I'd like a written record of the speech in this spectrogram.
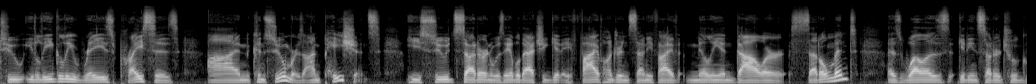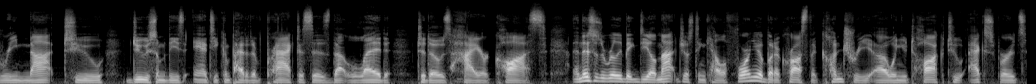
to illegally raise prices on consumers, on patients. He sued Sutter and was able to actually get a $575 million settlement, as well as getting Sutter to agree not to do some of these anti competitive practices that led to those higher costs. And this is a really big deal, not just in California, but across the country. Uh, when you talk to experts,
